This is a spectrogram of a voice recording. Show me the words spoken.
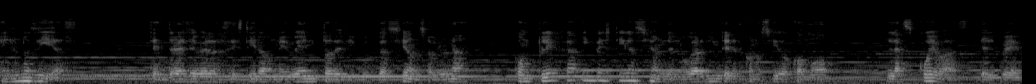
En unos días tendrá el deber de asistir a un evento de divulgación sobre una compleja investigación del lugar de interés conocido como las cuevas del Beb.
